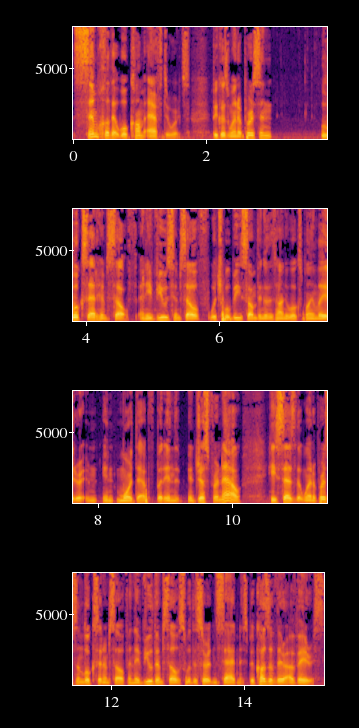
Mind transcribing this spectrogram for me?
simcha that will come afterwards. Because when a person looks at himself and he views himself, which will be something that the Tanya will explain later in, in more depth, but in, in, just for now, he says that when a person looks at himself and they view themselves with a certain sadness because of their averis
